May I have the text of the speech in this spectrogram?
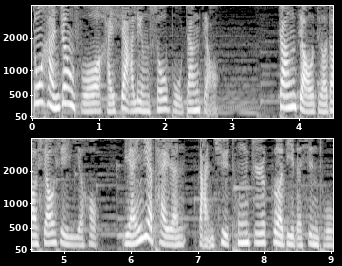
东汉政府还下令搜捕张角。张角得到消息以后，连夜派人赶去通知各地的信徒。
